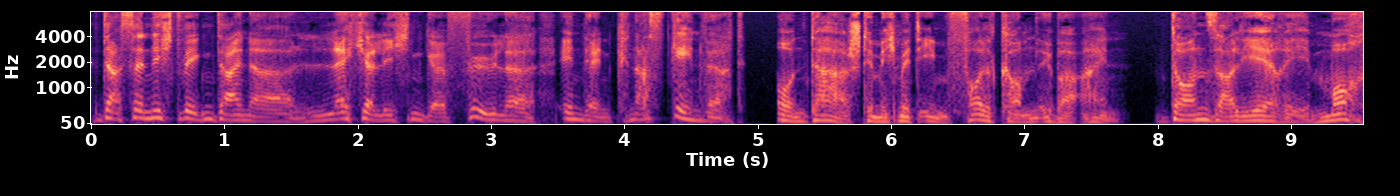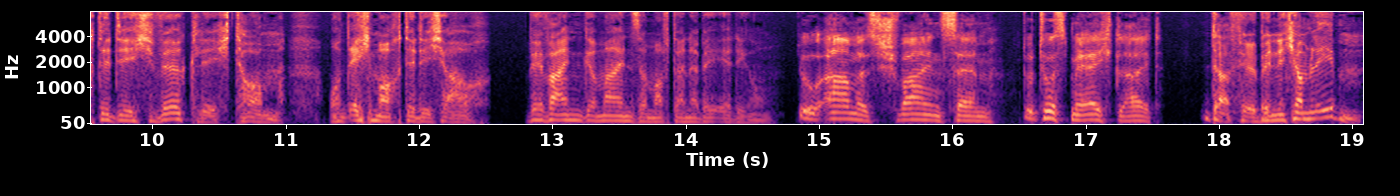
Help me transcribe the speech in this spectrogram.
dass er nicht wegen deiner lächerlichen Gefühle in den Knast gehen wird. Und da stimme ich mit ihm vollkommen überein. Don Salieri mochte dich wirklich, Tom, und ich mochte dich auch. Wir weinen gemeinsam auf deiner Beerdigung. Du armes Schwein, Sam. Du tust mir echt leid. Dafür bin ich am Leben.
